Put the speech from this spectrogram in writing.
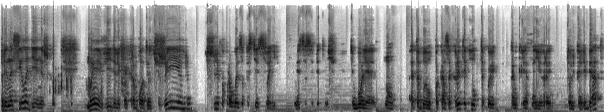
приносило денежку. Мы видели, как работают чужие игры, решили попробовать запустить свои вместе с Epitech. Тем более, ну, это был пока закрытый клуб такой конкретной игры, только ребят.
